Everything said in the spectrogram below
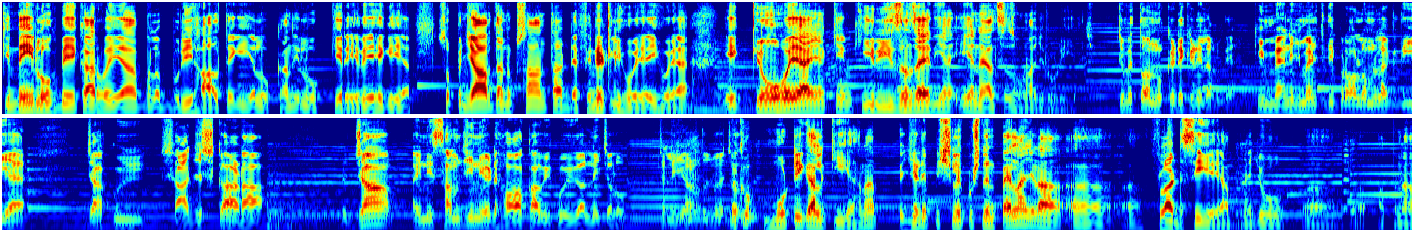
ਕਿੰਨੇ ਹੀ ਲੋਕ ਬੇਘਰ ਹੋਏ ਆ, ਮਤਲਬ ਬੁਰੀ ਹਾਲਤ ਹੈਗੀ ਆ, ਲੋਕਾਂ ਦੀ ਲੋਕ ਘਿਰੇਵੇ ਹੈਗੇ ਆ। ਸੋ ਪੰਜਾਬ ਦਾ ਨੁਕਸਾਨ ਤਾਂ ਡੈਫੀਨਿਟਲੀ ਹੋਇਆ ਹੀ ਹੋਇਆ। ਇਹ ਕਿਉਂ ਹੋਇਆ ਜਾਂ ਕਿ, ਕੀ ਰੀਜ਼ਨਸ ਆ ਇਹਦੀਆਂ, ਇਹ ਐਨਾਲਿਸਿਸ ਹੋਣਾ ਜ਼ਰੂਰੀ ਹੈ ਜਿਵੇਂ ਤੁਹਾਨੂੰ ਕਿਹੜੇ ਕਿਹੜੇ ਲੱਗਦੇ ਆ? ਕਿ ਮੈਨੇਜਮੈਂਟ ਦੀ ਪ੍ਰੋਬਲਮ ਲੱਗਦੀ ਹੈ? ਜਾਂ ਕੋਈ ਸਾਜ਼ਿਸ਼ ਘਾੜਾ? ਜਾਂ ਇੰਨੀ ਸਮਝ ਹੀ ਨਹੀਂ ਐਡਹੌਕ ਆ ਵੀ ਕੋਈ ਗੱਲ ਨਹੀਂ, ਚਲੋ। ਚੱਲੀ ਜਾਣ ਦੋ ਚੱਲ- ਦੇਖੋ ਮੋਟੀ ਗੱਲ ਕੀ ਹੈ ਹਨਾ? ਜਿਹੜੇ ਪਿਛਲੇ ਕੁਝ ਦਿਨ ਪਹਿਲਾਂ ਜਿਹੜਾ ਫਲੱਡ ਸੀਗੇ ਆਪਣੇ ਜੋ ਆਪਣਾ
